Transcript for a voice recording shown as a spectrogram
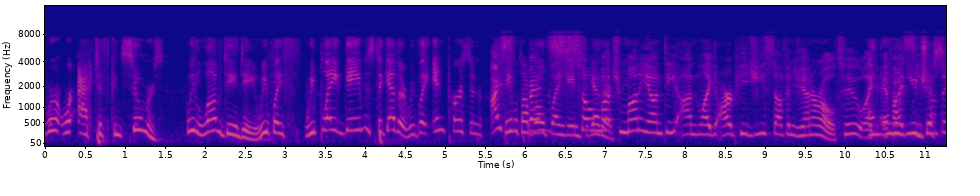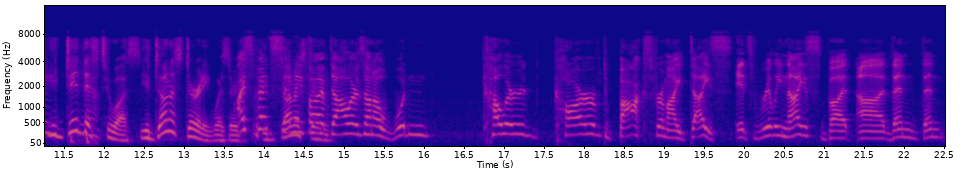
we're we're active consumers. We love D and D. We play we play games together. We play in person I tabletop role playing games so together. much money on D on like RPG stuff in general too. Like and if then I you see just something, you did this to us. You done us dirty, wizards. I spent seventy five dollars on a wooden colored carved box for my dice. It's really nice, but uh, then then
